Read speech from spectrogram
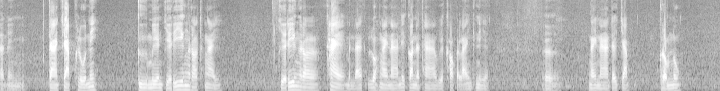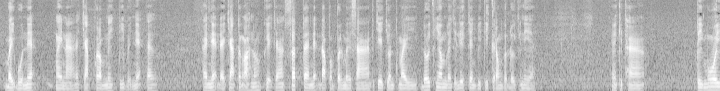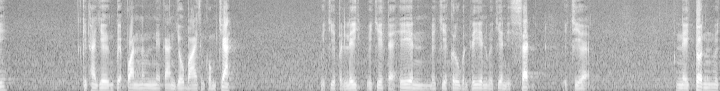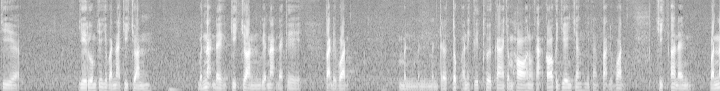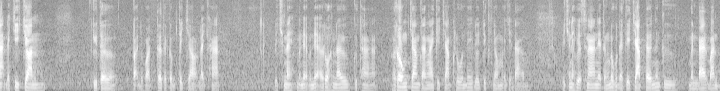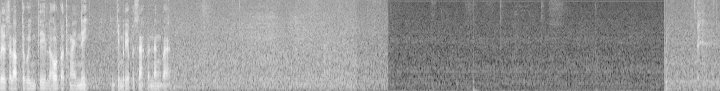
អត់នឹងការចាប់ខ្លួននេះ គឺមានជារៀងរាល់ថ្ងៃ ជារៀងរាល់ខែមិនដែលលាស់ថ្ងៃណានេះគាត់ថាវាខុសកន្លែងគ្នាអឺថ្ងៃណាទៅចាប់ក្រុមនោះ3 4នាក់ថ្ងៃណាទៅចាប់ក្រុមនេះ2 3នាក់ទៅ ហើយអ្នកដែលចាប់ទាំងអស់នោះភាគច្រើនសុទ្ធតែអ្នក17មេសាប្រជាជនថ្មីដូចខ្ញុំដែលចលះចេញពីទីក្រុងទៅដូចគ្នាហើយគេថាទី1គេថាយើង ពាក់ព័ន្ធនឹងនៃការនយោបាយសង្គមចាស់វាជាបលិសវាជាតាហ៊ានវាជាគ្រូបង្រៀនវាជានិស្សិតវាជានេតុនវាជានិយាយរួមជាវណ្ណៈជីជន់ វណ្ណៈដែលជីជន់វណ្ណៈដែលគេបដិវត្តមិនមិនមិនត្រូវទុកអានេះគេធ្វើការចំហក្នុងសហគមន៍គេនិយាយអញ្ចឹងគេថាបដិវត្តជីអត់ដែលវណ្ណៈដែលជីជន់គឺទៅបដិវត្តទៅតែកំតិចចោលដាច់ខាតដូច្នេះម្នាក់ម្នាក់រស់នៅគឺថារងចាំតែថ្ងៃគេចាប់ខ្លួនទេដូចទៅខ្ញុំអីជាដើមដូច្នេះវាសនាអ្នកទាំងនោះដែលគេចាប់ទៅនឹងគឺមិនដែលបានវិលត្រឡប់ទៅវិញទេរហូតដល់ថ្ងៃនេះជំរាបប្រសាសន៍ប៉ុណ្ណឹងបាទ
